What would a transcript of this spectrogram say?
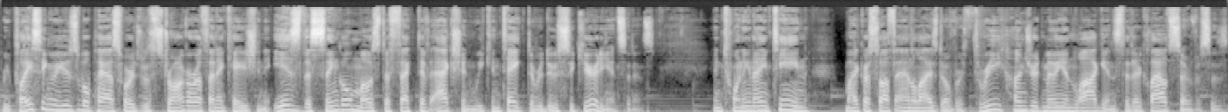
Replacing reusable passwords with stronger authentication is the single most effective action we can take to reduce security incidents. In 2019, Microsoft analyzed over 300 million logins to their cloud services,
